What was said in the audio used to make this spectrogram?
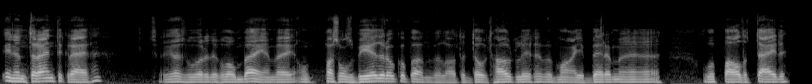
in een terrein te krijgen. Ja, ze horen er gewoon bij. En wij passen ons beheer er ook op aan. We laten dood hout liggen, we maaien bermen op bepaalde tijden.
